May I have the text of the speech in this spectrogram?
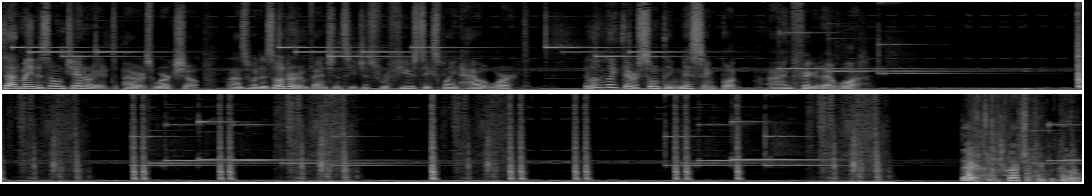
Dad made his own generator to power his workshop. As with his other inventions, he just refused to explain how it worked. It looked like there was something missing, but I hadn't figured out what. There, that should keep it cool.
